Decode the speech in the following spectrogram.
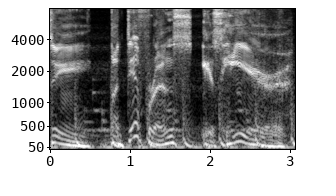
Galaxie. The difference is here.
